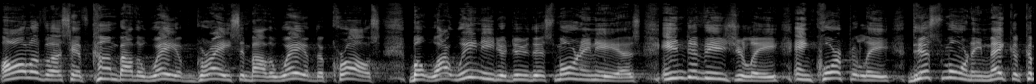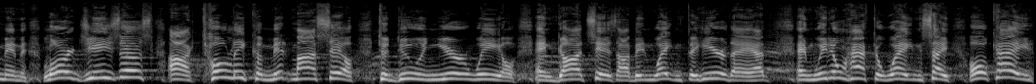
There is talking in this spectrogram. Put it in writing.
All of us have come by the way of grace and by the way of the cross. But what we need to do this morning is individually and corporately this morning make a commitment. Lord Jesus, I totally commit myself to doing your will. And God says, I've been waiting to hear that. And we don't have to wait and say, okay,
